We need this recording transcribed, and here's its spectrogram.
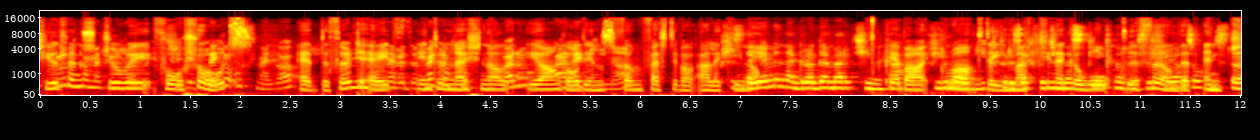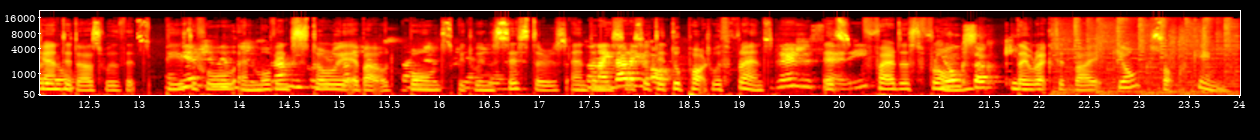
Children's Jury for Shorts at the 38th International Young Audience Film Festival Alekino. Przyznajemy nagrodę Marcinka Hereby filmowi, grant który the zachwycił Marcinek Award piękną to i a film that enchanted us with its beautiful and moving story about bonds between sisters and the necessity to part with friends. It's Furthest From, Kyung-sok directed by Kyung Sok Kim.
